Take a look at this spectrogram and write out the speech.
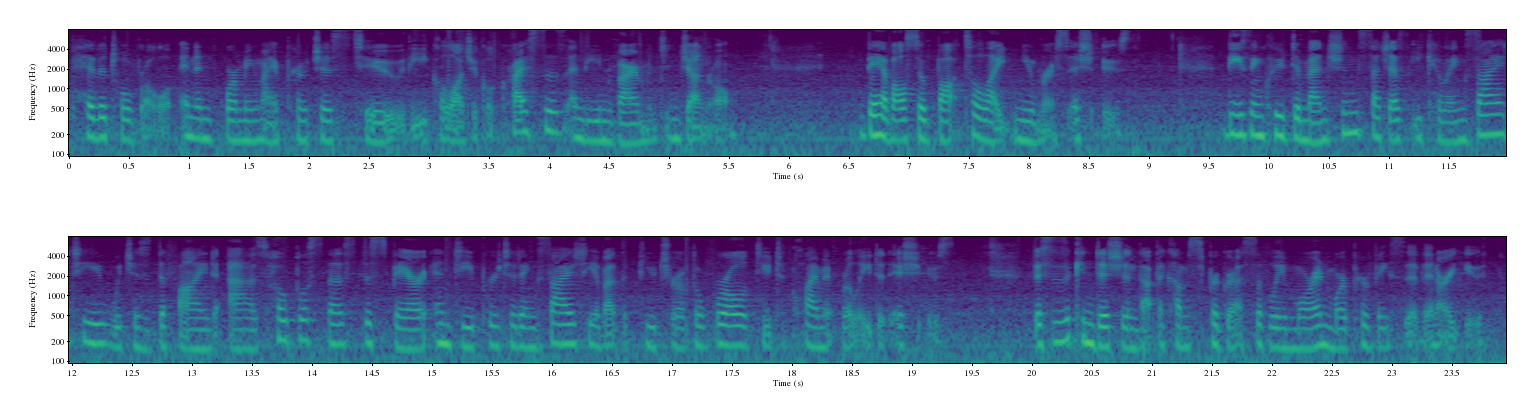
pivotal role in informing my approaches to the ecological crisis and the environment in general. They have also brought to light numerous issues. These include dimensions such as eco anxiety, which is defined as hopelessness, despair, and deep rooted anxiety about the future of the world due to climate related issues. This is a condition that becomes progressively more and more pervasive in our youth.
